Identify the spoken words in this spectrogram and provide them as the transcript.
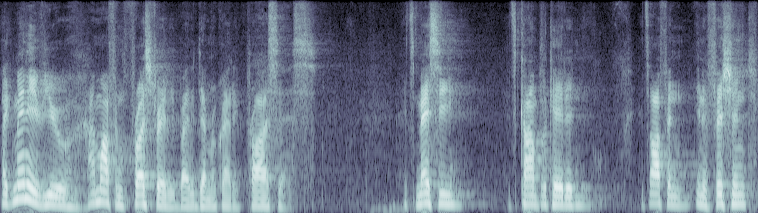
Like many of you, I'm often frustrated by the democratic process. It's messy, it's complicated, it's often inefficient.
